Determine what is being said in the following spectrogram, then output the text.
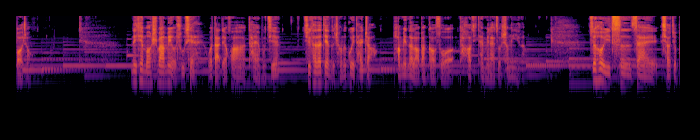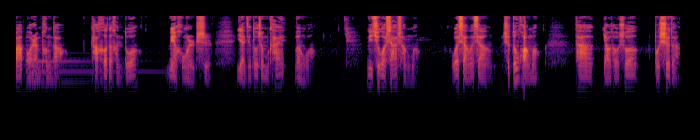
保重。”那天毛十八没有出现，我打电话他也不接，去他的电子城的柜台找，旁边的老板告诉我他好几天没来做生意了。最后一次在小酒吧偶然碰到，他喝的很多，面红耳赤，眼睛都睁不开，问我：“你去过沙城吗？”我想了想，是敦煌吗？他摇头说：“不是的，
